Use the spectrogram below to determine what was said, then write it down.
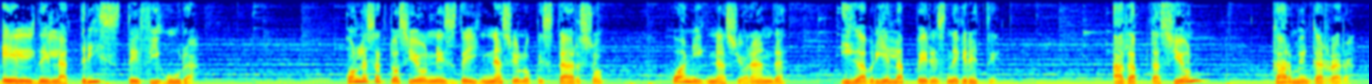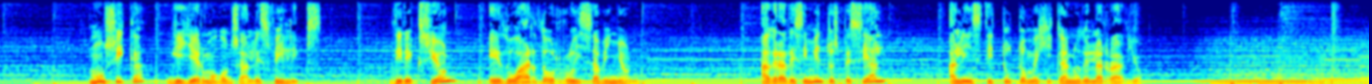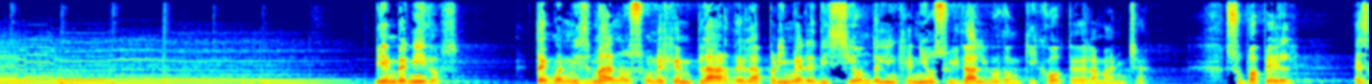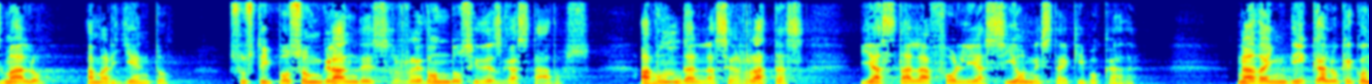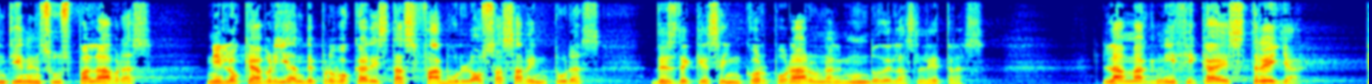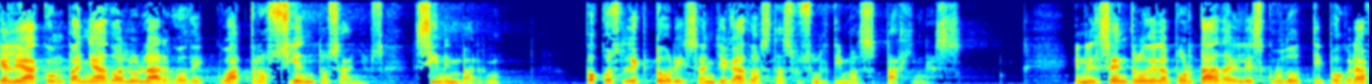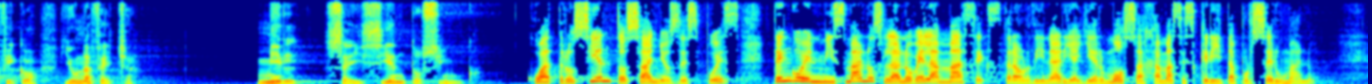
El de la triste figura, con las actuaciones de Ignacio López Tarso, Juan Ignacio Aranda y Gabriela Pérez Negrete. Adaptación, Carmen Carrara. Música, Guillermo González Phillips. Dirección, Eduardo Ruiz Aviñón. Agradecimiento especial al Instituto Mexicano de la Radio. Bienvenidos. Tengo en mis manos un ejemplar de la primera edición del ingenioso hidalgo Don Quijote de la Mancha. Su papel es malo, amarillento, sus tipos son grandes, redondos y desgastados. Abundan las erratas y hasta la foliación está equivocada. Nada indica lo que contienen sus palabras, ni lo que habrían de provocar estas fabulosas aventuras desde que se incorporaron al mundo de las letras. La magnífica estrella que le ha acompañado a lo largo de cuatrocientos años. Sin embargo, pocos lectores han llegado hasta sus últimas páginas. En el centro de la portada el escudo tipográfico y una fecha. 1605. Cuatrocientos años después, tengo en mis manos la novela más extraordinaria y hermosa jamás escrita por ser humano,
